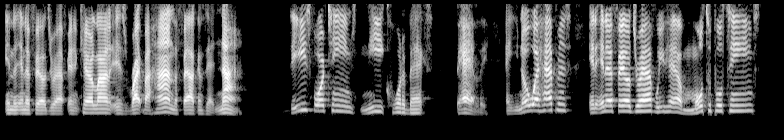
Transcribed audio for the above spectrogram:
in the NFL draft. And Carolina is right behind the Falcons at nine. These four teams need quarterbacks badly. And you know what happens in the NFL draft when you have multiple teams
